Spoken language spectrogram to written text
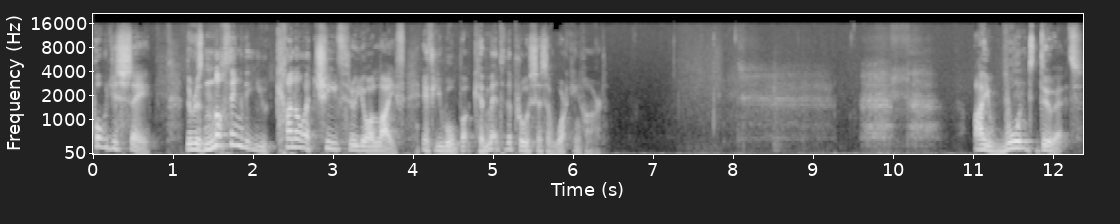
what would you say? There is nothing that you cannot achieve through your life if you will but commit to the process of working hard. I won't do it.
